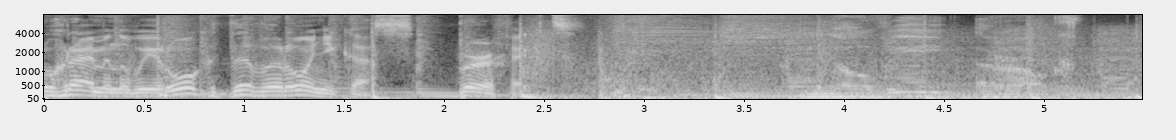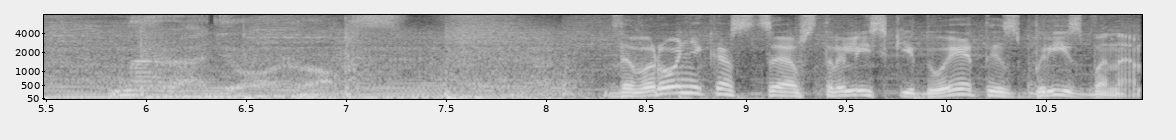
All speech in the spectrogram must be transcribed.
програмі новий рок The Veronicas Perfect. Новий рок на радіо Рокс. The Veronicas – це австралійський дует із Брізбена.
